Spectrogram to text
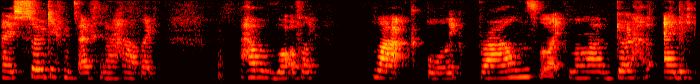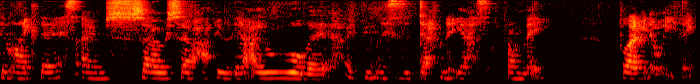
And it's so different to everything I have. Like I have a lot of like black or like browns but like long I don't have anything like this. I am so so happy with it. I love it. I think this is a definite yes from me. But let me know what you think.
